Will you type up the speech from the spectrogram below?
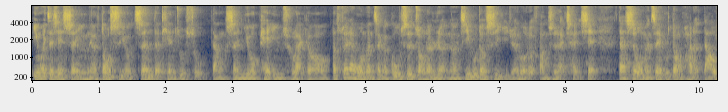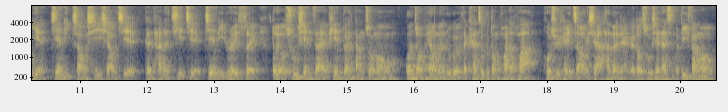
因为这些声音呢，都是由真的天竺鼠当声优配音出来的哦。而虽然我们整个故事中的人呢，几乎都是以人偶的方式来呈现。但是我们这部动画的导演建里朝夕小姐跟她的姐姐建里瑞穗都有出现在片段当中哦。观众朋友们如果有在看这部动画的话，或许可以找一下他们两个都出现在什么地方哦。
